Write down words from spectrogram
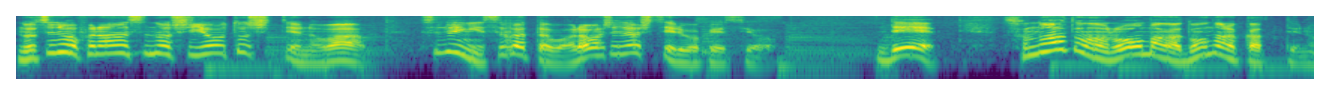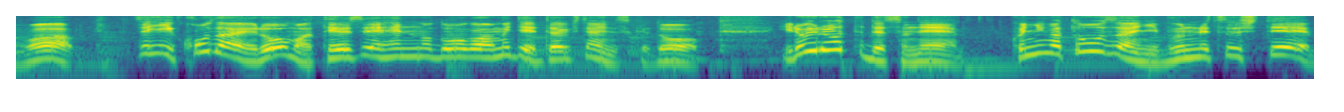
後のフランスの主要都市っていうのはすでに姿を現し出しているわけですよ。で、その後のローマがどうなるかっていうのは、ぜひ古代ローマ帝政編の動画を見ていただきたいんですけど、いろいろあってですね、国が東西に分裂して、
